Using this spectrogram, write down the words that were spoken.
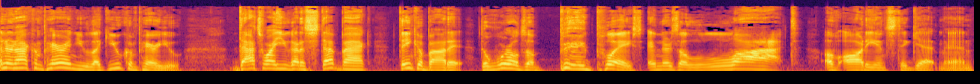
And they're not comparing you like you compare you. That's why you got to step back, think about it. The world's a big place and there's a lot of audience to get, man.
